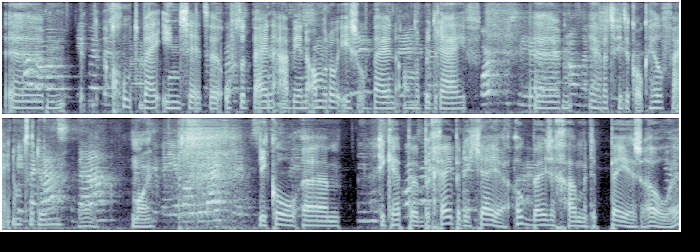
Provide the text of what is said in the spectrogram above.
ehm, goed bij inzetten. Of dat bij een ABN AMRO is of bij een ander bedrijf. Ja, dat vind ik ook heel fijn om te doen. Mooi. Nicole, ehm, ik heb eh, begrepen dat jij je ook bezighoudt met de PSO, hè?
